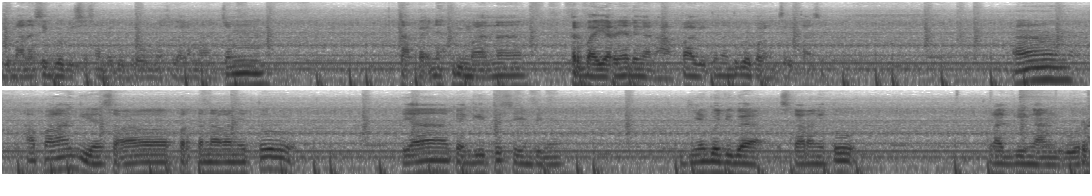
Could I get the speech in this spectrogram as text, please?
Gimana sih gue bisa sampai ke Bromo segala macem? Capeknya gimana terbayarnya dengan apa gitu? Nanti gue bakalan cerita sih. Uh, apalagi ya soal perkenalan itu? Ya kayak gitu sih intinya. Intinya gue juga sekarang itu lagi nganggur.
